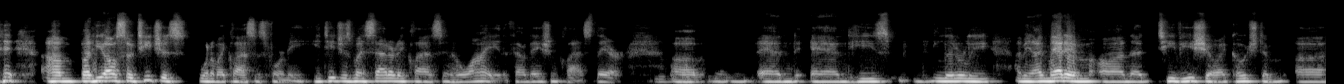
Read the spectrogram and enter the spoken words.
um, but he also teaches one of my classes for me. He teaches my Saturday class in Hawaii, the foundation class there. Mm-hmm. Um, and, and he's literally, I mean, I met him on a TV show. I coached him uh,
